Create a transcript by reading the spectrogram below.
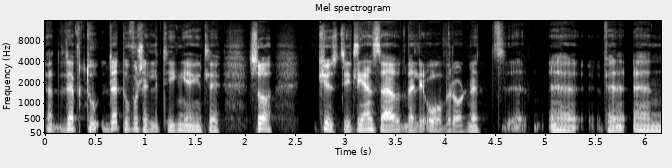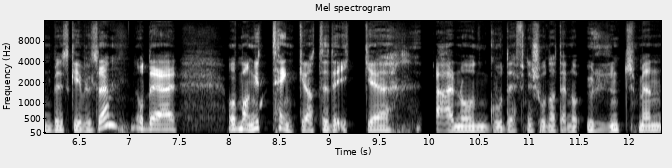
det, er to, det, er to, forskjellige ting, egentlig. Så kunstig intelligens er jo et veldig overordnet eh, en beskrivelse. Og, er, og, mange tenker at det ikke er noen god definisjon, at det er noe ullent. Men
